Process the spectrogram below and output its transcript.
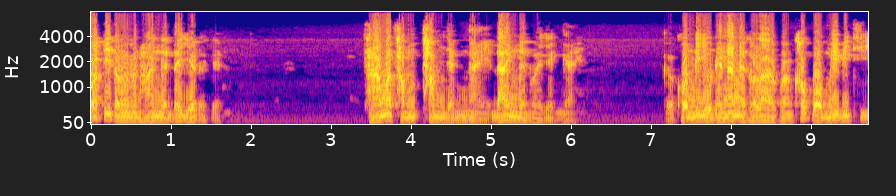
วัดที่ทำไมมันหาเงินได้เยอะเกินถามว่าทำทำยังไง ได้เงินมาอย่างไง ก็คนที่อยู่ในนั้นนะเขาเล่าว่าเขาบอกมีวิธี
